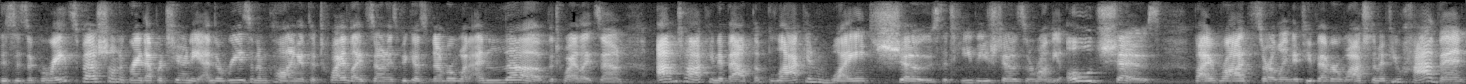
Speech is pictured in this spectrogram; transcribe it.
This is a great special and a great opportunity, and the reason I'm calling it the Twilight Zone is because, number one, I love the Twilight Zone. I'm talking about the black and white shows, the TV shows that are on the old shows by Rod Serling if you've ever watched them. If you haven't,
